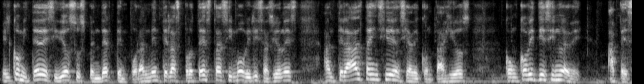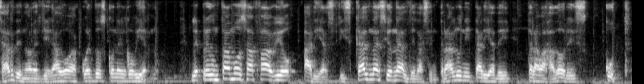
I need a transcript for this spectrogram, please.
el comité decidió suspender temporalmente las protestas y movilizaciones ante la alta incidencia de contagios con COVID-19, a pesar de no haber llegado a acuerdos con el gobierno. Le preguntamos a Fabio Arias, fiscal nacional de la Central Unitaria de Trabajadores CUT.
